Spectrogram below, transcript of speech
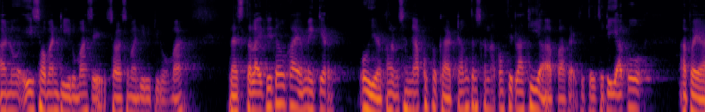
anu isoman di rumah sih, isolasi mandiri di rumah. Nah setelah itu tuh kayak mikir, oh ya kalau misalnya aku begadang terus kena COVID lagi ya apa kayak gitu. Jadi aku apa ya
